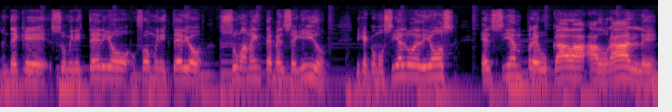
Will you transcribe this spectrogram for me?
de que su ministerio fue un ministerio sumamente perseguido y que como siervo de Dios él siempre buscaba adorarle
